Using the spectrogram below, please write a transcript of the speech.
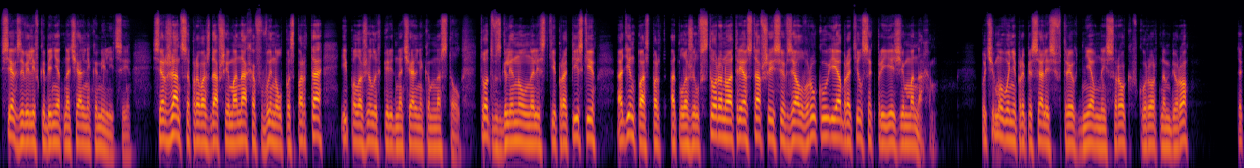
Всех завели в кабинет начальника милиции — Сержант, сопровождавший монахов, вынул паспорта и положил их перед начальником на стол. Тот взглянул на листки прописки, один паспорт отложил в сторону, а три оставшиеся взял в руку и обратился к приезжим монахам. «Почему вы не прописались в трехдневный срок в курортном бюро?» «Так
